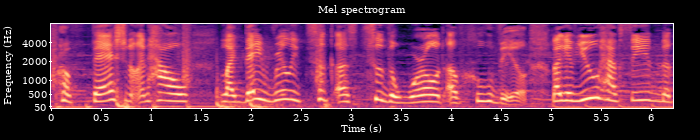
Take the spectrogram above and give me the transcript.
professional and how like they really took us to the world of Whoville. Like if you have seen the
